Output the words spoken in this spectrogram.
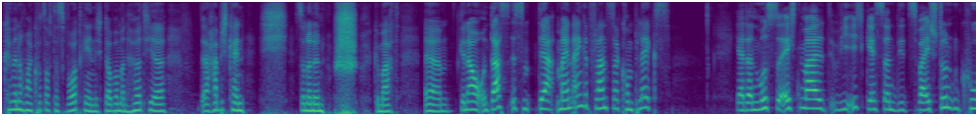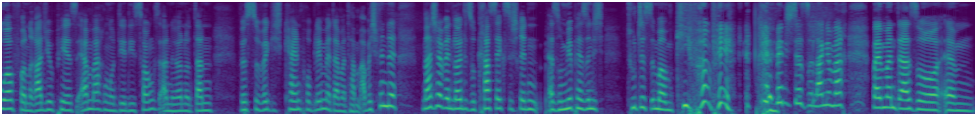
können wir noch mal kurz auf das Wort gehen? Ich glaube, man hört hier, da habe ich kein Ch, sondern ein Sch gemacht. Ähm, genau, und das ist der mein eingepflanzter Komplex. Ja, dann musst du echt mal, wie ich gestern, die Zwei-Stunden-Kur von Radio PSR machen und dir die Songs anhören und dann wirst du wirklich kein Problem mehr damit haben. Aber ich finde, manchmal, wenn Leute so krass sächsisch reden, also mir persönlich tut es immer im Kiefer weh, wenn ich das so lange mache, weil man da so, ähm,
